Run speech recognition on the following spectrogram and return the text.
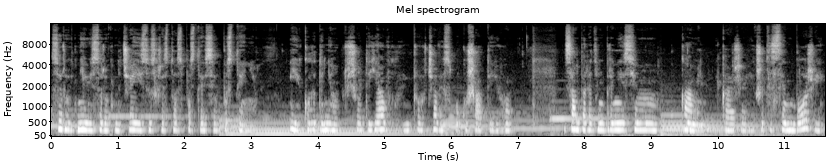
40 днів і 40 ночей Ісус Христос спустився в пустині. І коли до нього прийшов диявол, він почав спокушати його. Насамперед він приніс йому камінь і каже: якщо ти син Божий,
